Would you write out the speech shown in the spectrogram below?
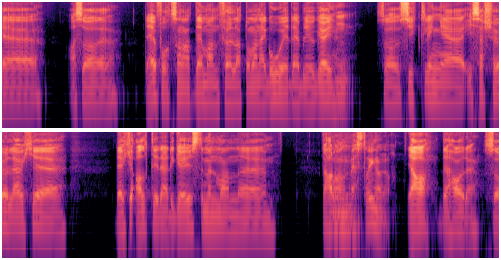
uh, Altså, det er jo fort sånn at det man føler at man er god i, det blir jo gøy. Mm. Så sykling eh, i seg sjøl er jo ikke Det er jo ikke alltid det er det gøyeste, men man eh, Det har noe med mestring å gjøre. Ja, det har det. Så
